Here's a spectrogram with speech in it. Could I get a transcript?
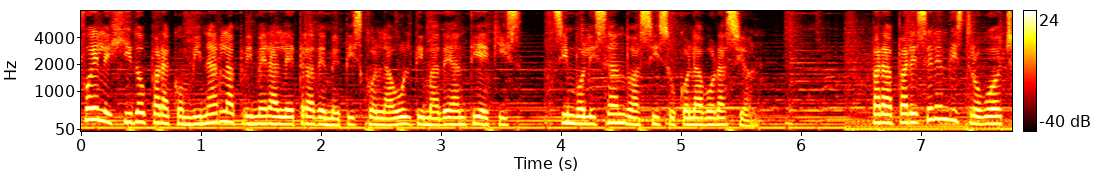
fue elegido para combinar la primera letra de MEPIS con la última de AntiX, simbolizando así su colaboración. Para aparecer en DistroWatch,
